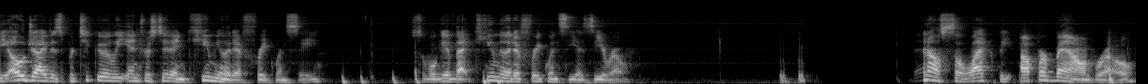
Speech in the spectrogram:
The ogive is particularly interested in cumulative frequency, so we'll give that cumulative frequency a 0. Then I'll select the upper bound row.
